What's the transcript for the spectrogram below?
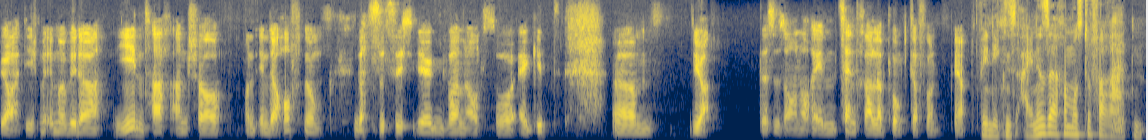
ja, die ich mir immer wieder jeden Tag anschaue und in der Hoffnung, dass es sich irgendwann auch so ergibt. Ähm, ja, das ist auch noch eben ein zentraler Punkt davon. Ja. Wenigstens eine Sache musst du verraten.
